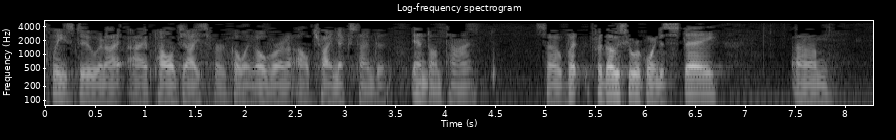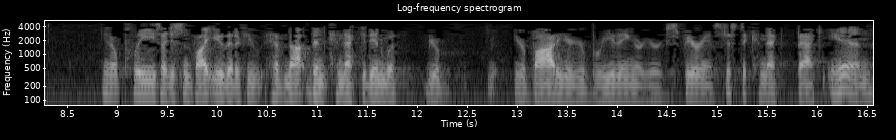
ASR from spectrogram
please do. And I, I apologize for going over, and I'll try next time to end on time. So, but for those who are going to stay, um, you know, please, I just invite you that if you have not been connected in with your your body or your breathing or your experience, just to connect back in,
